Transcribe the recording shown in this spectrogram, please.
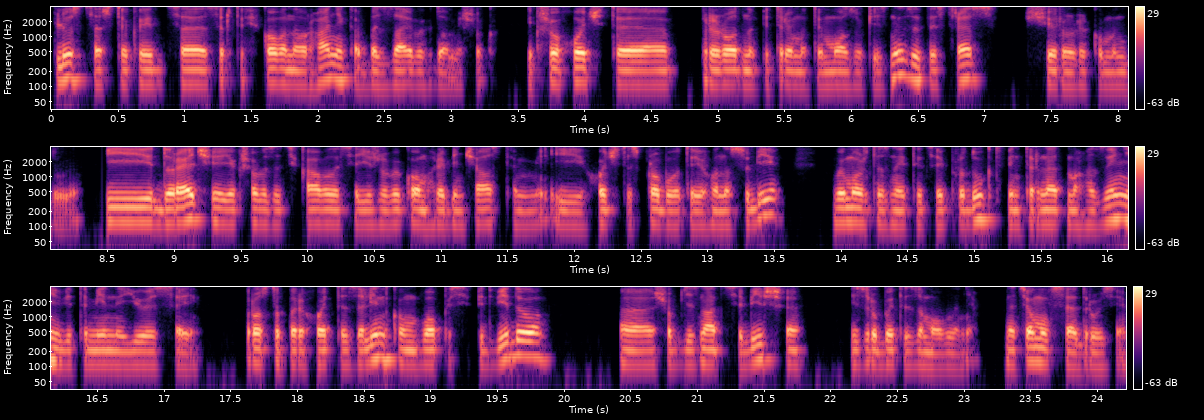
Плюс це ж таки це сертифікована органіка без зайвих домішок. Якщо хочете природно підтримати мозок і знизити стрес, щиро рекомендую. І до речі, якщо ви зацікавилися їжовиком гребінчастим і хочете спробувати його на собі, ви можете знайти цей продукт в інтернет-магазині Вітаміни USA. Просто переходьте за лінком в описі під відео, е, щоб дізнатися більше і зробити замовлення. На цьому все, друзі.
